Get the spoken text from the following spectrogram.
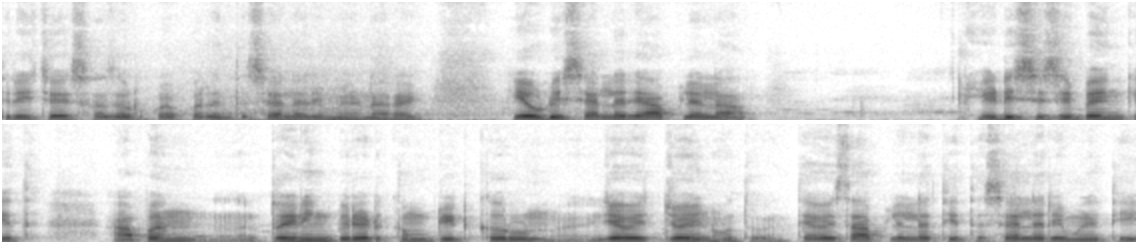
त्रेचाळीस हजार रुपयापर्यंत सॅलरी मिळणार आहे. एवढी सॅलरी आपल्याला ए डी सी सी बँकेत आपण ट्रेनिंग पिरियड कंप्लीट करून ज्यावेळेस जॉईन होतो त्यावेळेस आपल्याला तिथं सॅलरी मिळते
